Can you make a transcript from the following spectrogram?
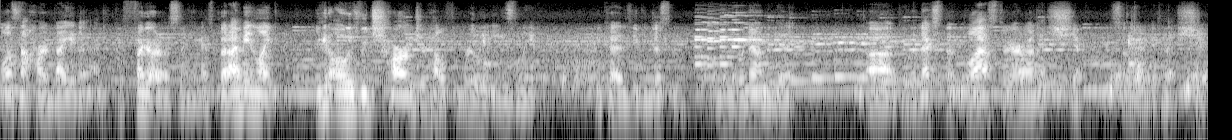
Well, it's not hard to die either. I can figure out what I was saying, I guess. But I mean, like, you can always recharge your health really easily. Because you can just go down and get it. Uh, okay, the next, the last three are on that ship. So we gotta get to that ship.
